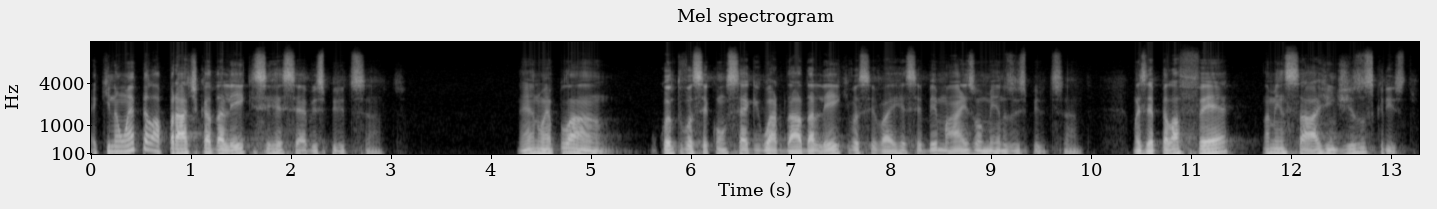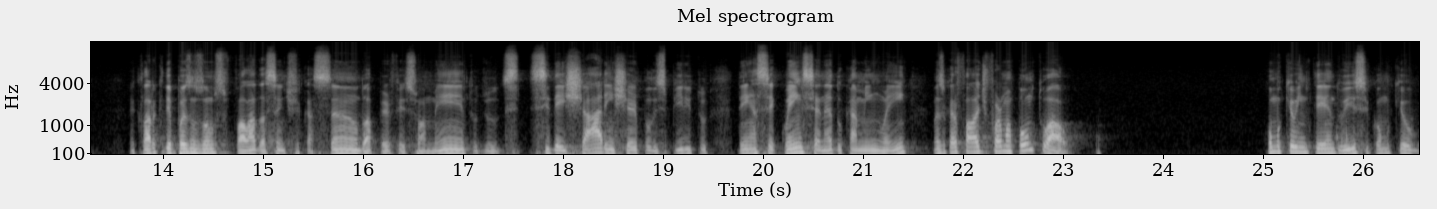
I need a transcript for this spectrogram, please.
é que não é pela prática da lei que se recebe o Espírito Santo. Né? Não é pela o quanto você consegue guardar da lei que você vai receber mais ou menos o Espírito Santo. Mas é pela fé na mensagem de Jesus Cristo. É claro que depois nós vamos falar da santificação, do aperfeiçoamento, do se deixar encher pelo Espírito, tem a sequência né, do caminho aí, mas eu quero falar de forma pontual. Como que eu entendo isso e como que eu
